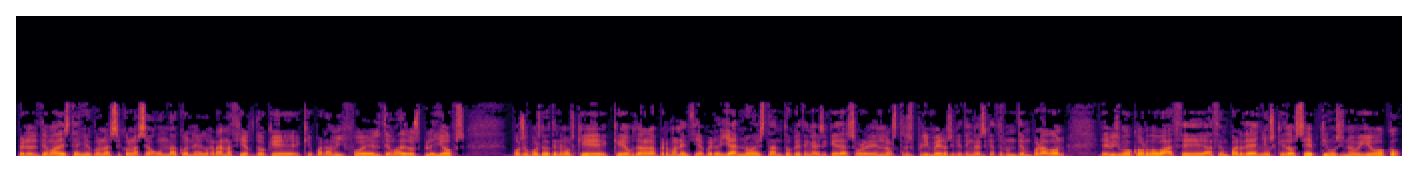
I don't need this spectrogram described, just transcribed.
pero el tema de este año con la, con la segunda, con el gran acierto que, que para mí fue el tema de los playoffs, por supuesto que tenemos que, que optar a la permanencia, pero ya no es tanto que tengas que quedar sobre en los tres primeros y que tengas que hacer un temporadón. El mismo Córdoba hace, hace un par de años quedó séptimo, si no me equivoco,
